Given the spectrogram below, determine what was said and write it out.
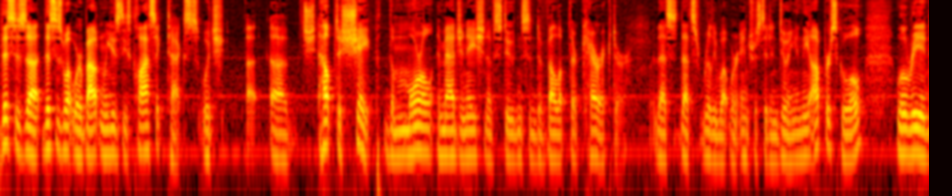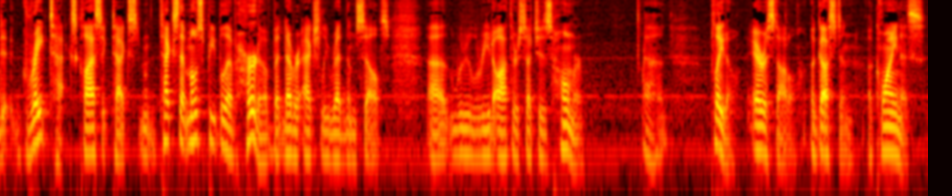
this is uh, this is what we're about, and we use these classic texts, which uh, uh, sh- help to shape the moral imagination of students and develop their character. That's that's really what we're interested in doing. In the upper school, we'll read great texts, classic texts, texts that most people have heard of but never actually read themselves. Uh, we'll read authors such as Homer, uh, Plato, Aristotle, Augustine, Aquinas,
